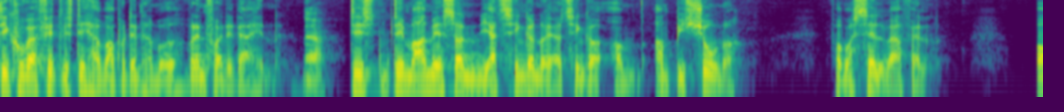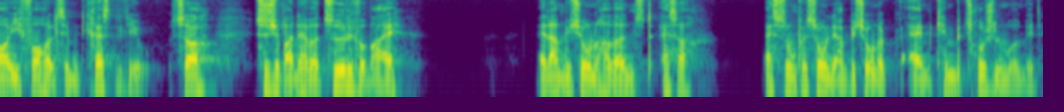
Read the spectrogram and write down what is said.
det kunne være fedt, hvis det her var på den her måde. Hvordan får jeg det derhen? Ja. det, det er meget mere sådan, jeg tænker, når jeg tænker om ambitioner. For mig selv i hvert fald. Og i forhold til mit kristenliv, så synes jeg bare, det har været tydeligt for mig, at ambitioner har været en, altså, altså sådan nogle personlige ambitioner er en kæmpe trussel mod mit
